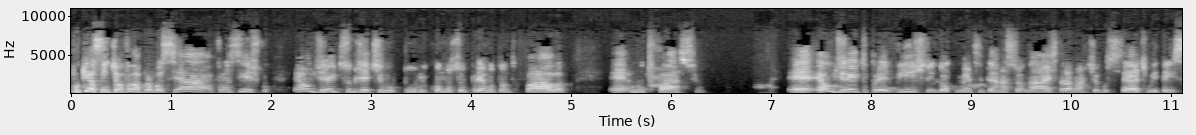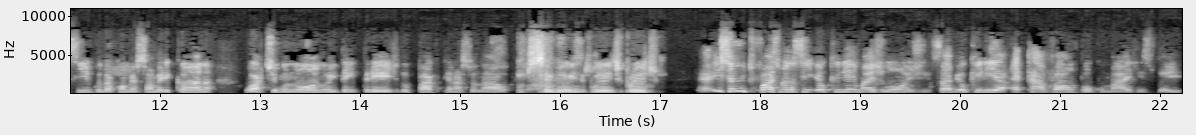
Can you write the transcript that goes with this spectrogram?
Porque, assim, deixa eu falar para você, ah, Francisco, é um direito subjetivo público, como o Supremo tanto fala, é muito fácil. É, é um direito previsto em documentos internacionais, está no artigo 7 item 5 da Convenção Americana, o artigo 9 item 3 do Pacto Internacional Civil Político. político. É, isso é muito fácil, mas assim, eu queria ir mais longe, sabe? Eu queria é, cavar um pouco mais nisso daí.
